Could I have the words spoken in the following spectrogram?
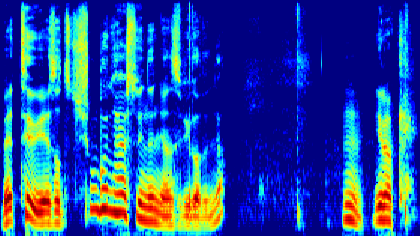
매트 위에서도 충분히 할 수 있는 연습이거든요. 음, 이렇게.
